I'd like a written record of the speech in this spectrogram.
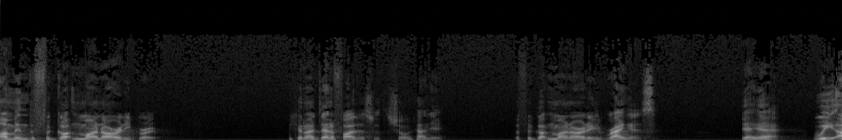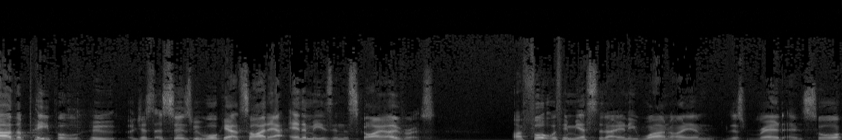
I'm in the forgotten minority group. You can identify this with Sean, can't you? The forgotten minority, rangers. Yeah, yeah. We are the people who, just as soon as we walk outside, our enemy is in the sky over us. I fought with him yesterday and he won. I am just red and sore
